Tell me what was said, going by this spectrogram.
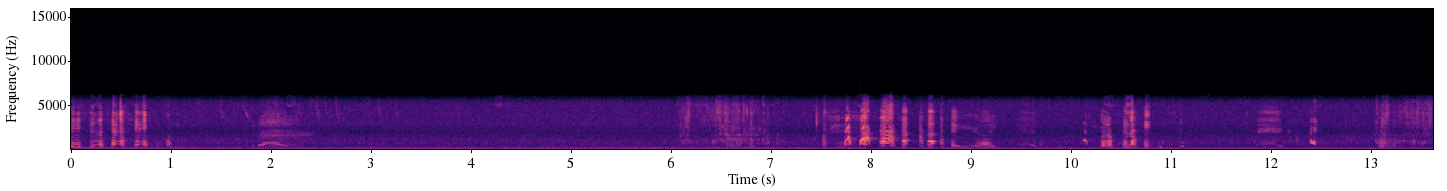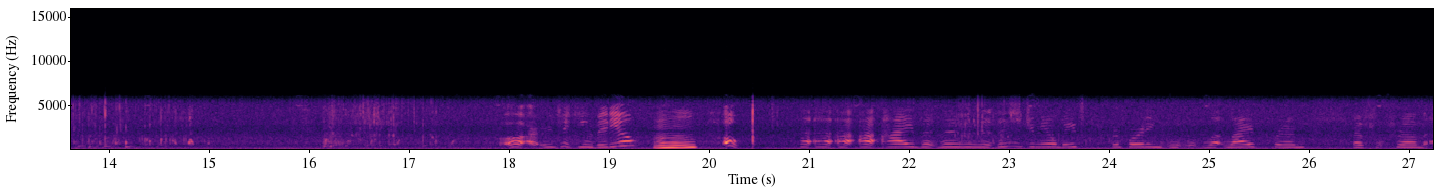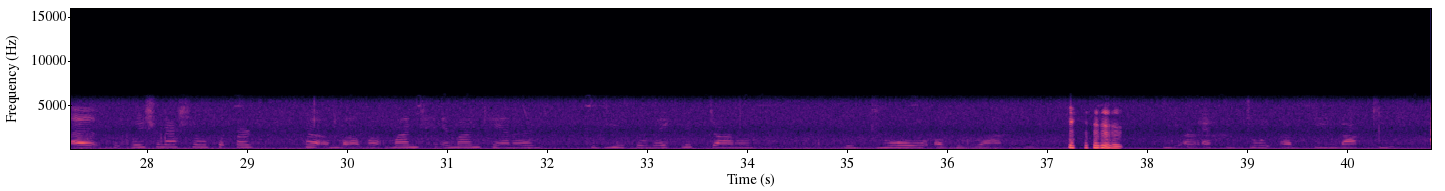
You're like, Oh, are you taking video? Mm-hmm. Oh, hi, this is Jamil Bates reporting live from uh, from uh, Glacier National Park uh, in Montana. The beautiful Lake McDonald, the jewel of the Rockies. we are at the jewel of the Rockies.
